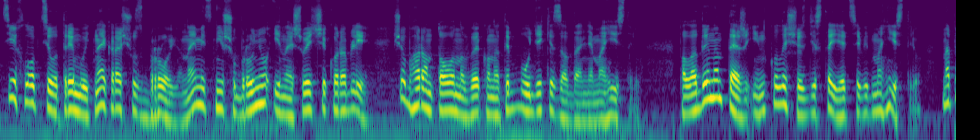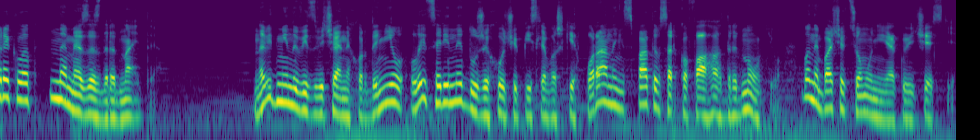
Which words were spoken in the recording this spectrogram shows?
Ці хлопці отримують найкращу зброю, найміцнішу броню і найшвидші кораблі, щоб гарантовано виконати будь-які завдання магістрів. Паладинам теж інколи щось дістається від магістрів, наприклад, Немезес Дреднайти. На відміну від звичайних орденів, лицарі не дуже хочуть після важких поранень спати в саркофагах дредноутів, бо не бачать в цьому ніякої честі.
